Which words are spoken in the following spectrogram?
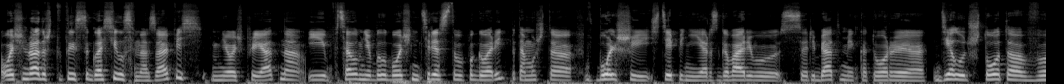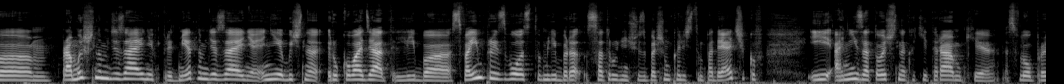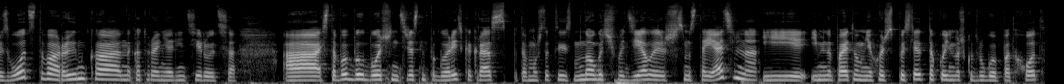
Очень рада, что ты согласился на запись. Мне очень приятно. И в целом мне было бы очень интересно с тобой поговорить, потому что в большей степени я разговариваю с ребятами, которые делают что-то в промышленном дизайне, в предметном дизайне. Они обычно руководят либо своим производством, либо сотрудничают с большим количеством подрядчиков, и они заточены какие-то рамки своего производства, рынка, на который они ориентируются. А с тобой было бы очень интересно поговорить как раз потому, что ты много чего делаешь самостоятельно, и именно поэтому мне хочется поисследовать такой немножко другой подход.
